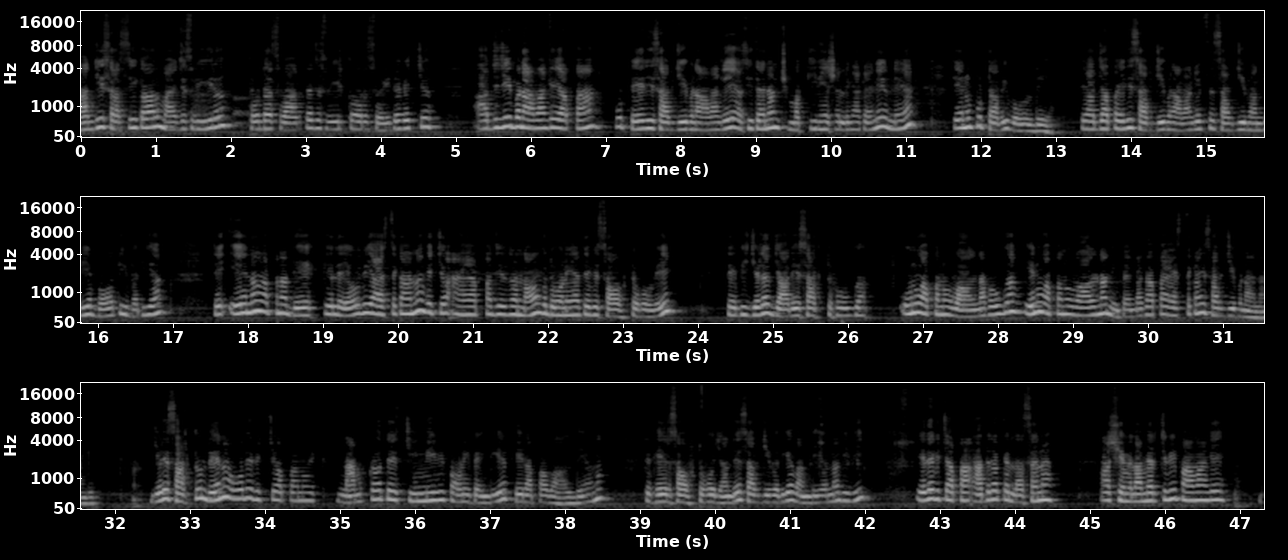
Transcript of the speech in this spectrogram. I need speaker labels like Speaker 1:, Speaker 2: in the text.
Speaker 1: ਹਾਂਜੀ, ਸਤਿ ਸ੍ਰੀ ਅਕਾਲ, ਮੈਂ ਜਸਵੀਰ, ਤੁਹਾਡਾ ਸਵਾਗਤ ਹੈ ਜਸਵੀਰ ਕੌਰ ਰਸੋਈ ਦੇ ਵਿੱਚ। ਅੱਜ ਜੀ ਬਣਾਵਾਂਗੇ ਆਪਾਂ ਭੁੱਟੇ ਦੀ ਸਬਜ਼ੀ ਬਣਾਵਾਂਗੇ। ਅਸੀਂ ਤਾਂ ਇਹਨਾਂ ਨੂੰ ਮੱਕੀ ਦੀਆਂ ਛੱਲੀਆਂ ਕਹਿੰਦੇ ਹੁੰਨੇ ਆ ਤੇ ਇਹਨੂੰ ਭੁੱਟਾ ਵੀ ਬੋਲਦੇ ਆ। ਤੇ ਅੱਜ ਆਪਾਂ ਇਹਦੀ ਸਬਜ਼ੀ ਬਣਾਵਾਂਗੇ ਤੇ ਸਬਜ਼ੀ ਬਣਦੀ ਹੈ ਬਹੁਤ ਹੀ ਵਧੀਆ। ਤੇ ਇਹ ਨਾ ਆਪਣਾ ਦੇਖ ਕੇ ਲਿਓ ਵੀ ਇਸ ਤਰ੍ਹਾਂ ਨਾ ਵਿੱਚੋਂ ਐ ਆਪਾਂ ਜਦੋਂ ਨੌਂ ਗਡੋਣੇ ਆ ਤੇ ਵੀ ਸੌਫਟ ਹੋਵੇ ਤੇ ਵੀ ਜਿਹੜਾ ਜ਼ਿਆਦਾ ਸਖਤ ਹੋਊਗਾ। ਉਹਨੂੰ ਆਪਾਂ ਨੂੰ ਉਬਾਲਣਾ ਪਊਗਾ, ਇਹਨੂੰ ਆਪਾਂ ਨੂੰ ਉਬਾਲਣਾ ਨਹੀਂ ਪੈਂਦਾਗਾ ਆਪਾਂ ਇਸ ਤਰ੍ਹਾਂ ਹੀ ਸਬਜ਼ੀ ਬਣਾ ਲਾਂਗੇ। ਜਿਹੜੇ ਸਖਤ ਹੁੰਦੇ ਆ ਨਾ, ਉਹਦੇ ਵਿੱਚ ਆਪਾਂ ਨੂੰ ਇੱਕ ਨਮਕ ਤੇ ਚੀਨੀ ਵੀ ਪਾਉਣੀ ਪੈਂਦੀ ਹੈ, ਫਿਰ ਆਪਾਂ ਉਬਾਲਦੇ ਆ ਉਹਨੂੰ ਤੇ ਫਿਰ ਸੌਫਟ ਹੋ ਜਾਂਦੇ, ਸਬਜ਼ੀ ਵਧੀਆ ਬਣਦੀ ਹੈ ਉਹਨਾਂ ਦੀ ਵੀ। ਇਹਦੇ ਵਿੱਚ ਆਪਾਂ ਅਦਰਕ, ਲਸਣ ਆ ਸ਼ਿਮਲਾ ਮਿਰਚ ਵੀ ਪਾਵਾਂਗੇ,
